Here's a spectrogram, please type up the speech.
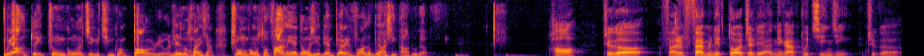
不要对中共的这个情况抱有任何幻想。中共所发的那些东西，连标点符号都不要信啊，路德。好，这个反正 Family Door 这里啊，你看不仅仅这个，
